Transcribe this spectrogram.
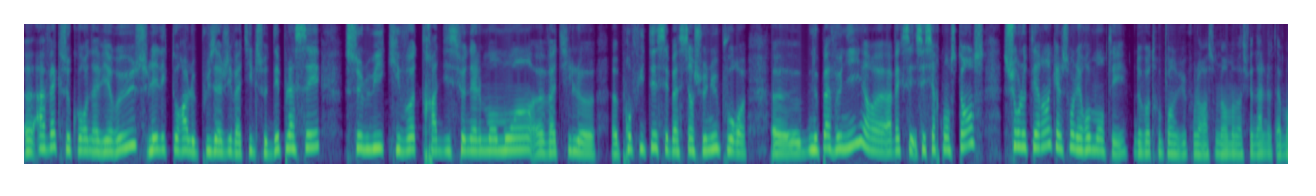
euh, avec ce coronavirus. L'électorat le plus âgé va-t-il se déplacer? Celui qui vote traditionnellement moins va-t-il profiter, Sébastien Chenu, pour ne pas venir avec ces circonstances Sur le terrain, quelles sont les remontées de votre point de vue pour le Rassemblement national notamment?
